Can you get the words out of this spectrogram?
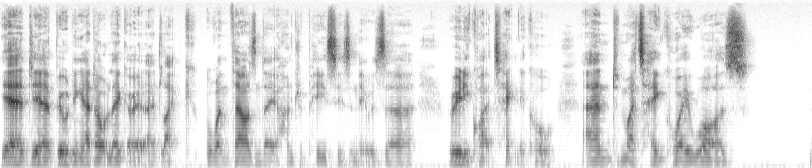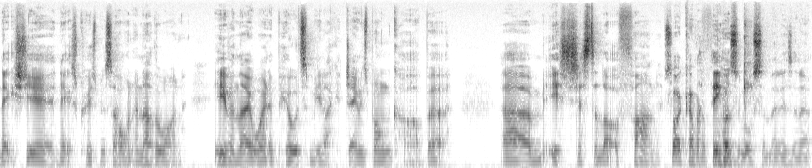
Yeah, yeah, building adult Lego. It had like one thousand eight hundred pieces, and it was uh, really quite technical. And my takeaway was, next year, next Christmas, I want another one. Even though it won't appeal to me like a James Bond car, but um, it's just a lot of fun. It's like having I a think- puzzle or something, isn't it?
